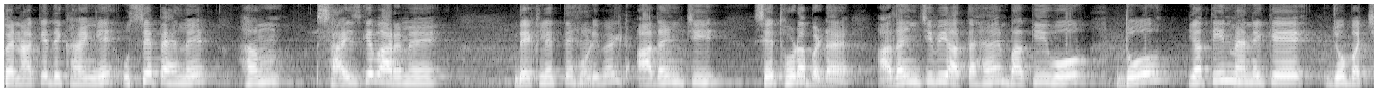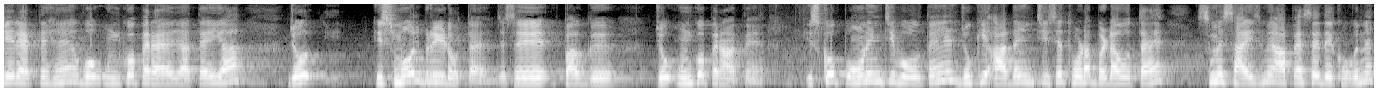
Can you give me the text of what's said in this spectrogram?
पहना के दिखाएँगे। उससे पहले हम साइज़ के बारे में देख लेते हैं। बॉडी बेल्ट आधा इंची से थोड़ा बड़ा है। आधा इंची भी आता है, बाकी वो दो या तीन महीने के जो बच्चे रहते हैं, वो उनको पहनाया जाता है या जो स्मॉल ब्रीड होता है, जैसे पग जो उनको पहनाते हैं। इसको पौन इंची बोलते हैं, जो कि आधा इंची से थोड़ा बड़ा होता है। इसमें साइज़ में आप ऐसे देखोगे ना,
